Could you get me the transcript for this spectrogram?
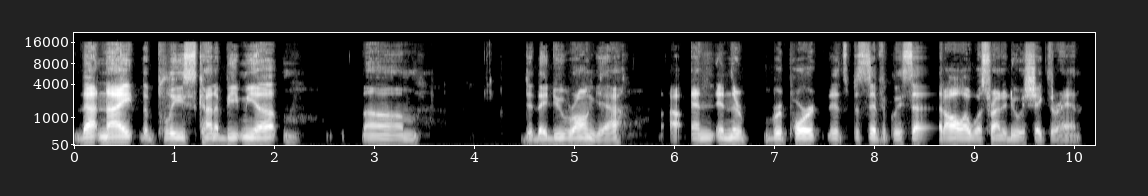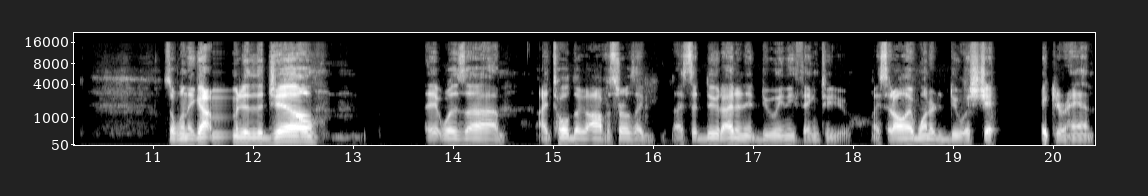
That night, the police kind of beat me up. Um, did they do wrong? Yeah. Uh, and in their report, it specifically said all I was trying to do was shake their hand. So when they got me to the jail, it was, uh, I told the officer, I was like, I said, dude, I didn't do anything to you. I said, all I wanted to do was shake, shake your hand.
